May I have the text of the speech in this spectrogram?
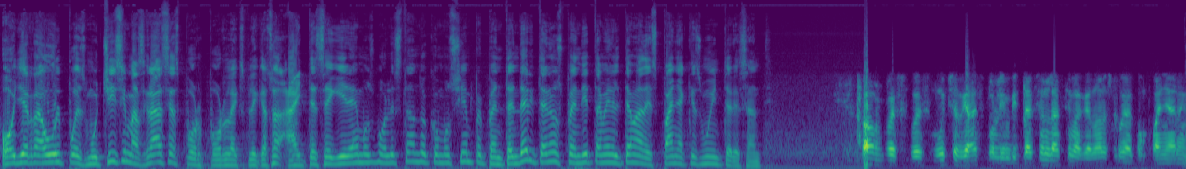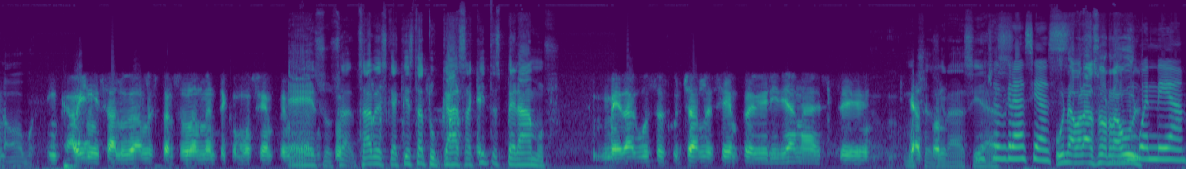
Oye Raúl, pues muchísimas gracias por, por la explicación. Ahí te seguiremos molestando como siempre para entender y tenemos pendiente también el tema de España que es muy interesante. pues, pues muchas gracias por la invitación. Lástima que no les pude acompañar en, en cabina y saludarles personalmente como siempre. Eso, sabes que aquí está tu casa, aquí te esperamos me da gusto escucharle siempre, Viridiana. Este, Muchas gracias. Muchas gracias. Un abrazo, Raúl. Un buen día.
